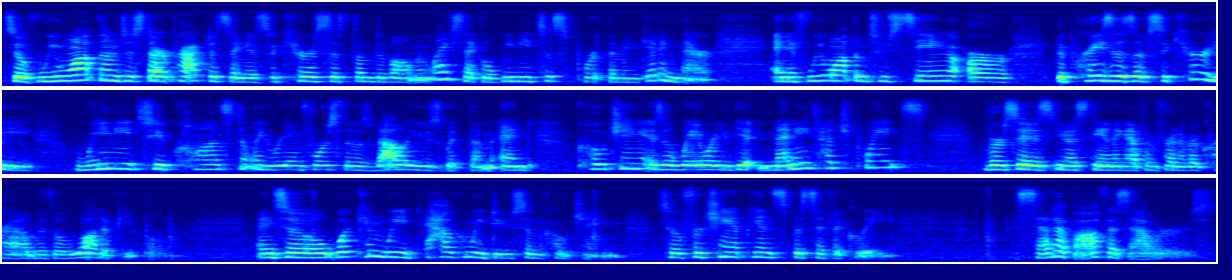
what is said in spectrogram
So if we want them to start practicing a secure system development lifecycle, we need to support them in getting there. And if we want them to sing our the praises of security, we need to constantly reinforce those values with them. And coaching is a way where you get many touch points, versus, you know, standing up in front of a crowd with a lot of people. And so what can we how can we do some coaching? So for champions specifically, set up office hours.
